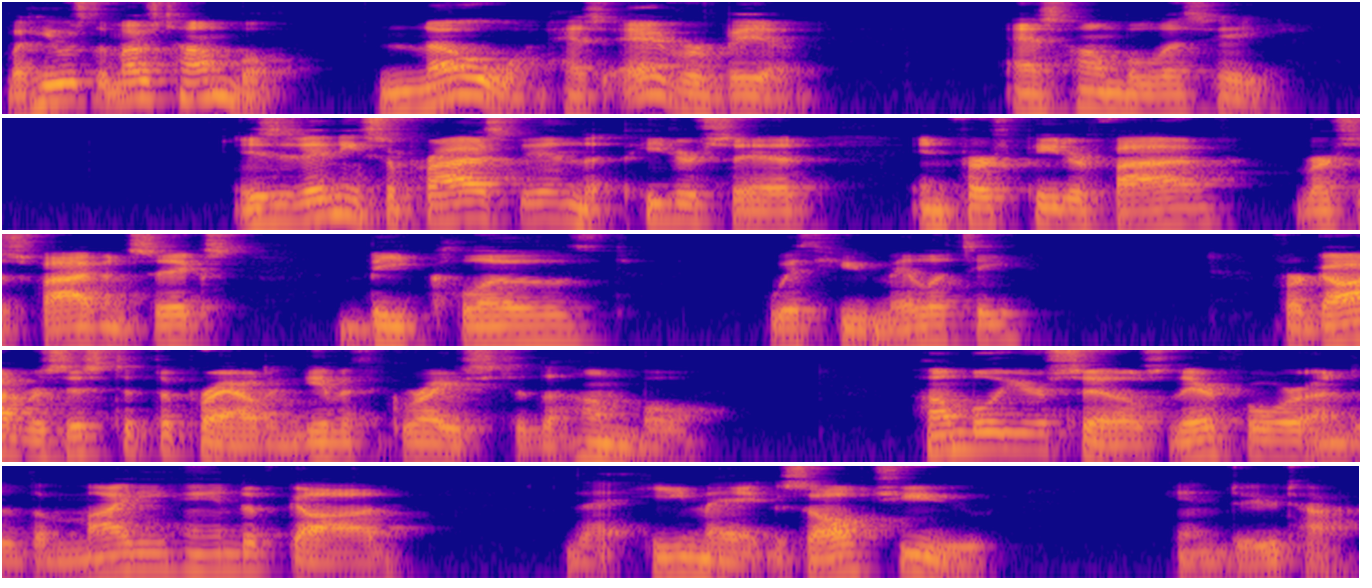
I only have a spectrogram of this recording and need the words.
But he was the most humble. No one has ever been as humble as he. Is it any surprise then that Peter said in 1 Peter 5, verses 5 and 6, be clothed with humility? For God resisteth the proud and giveth grace to the humble. Humble yourselves, therefore, under the mighty hand of God, that he may exalt you in due time.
